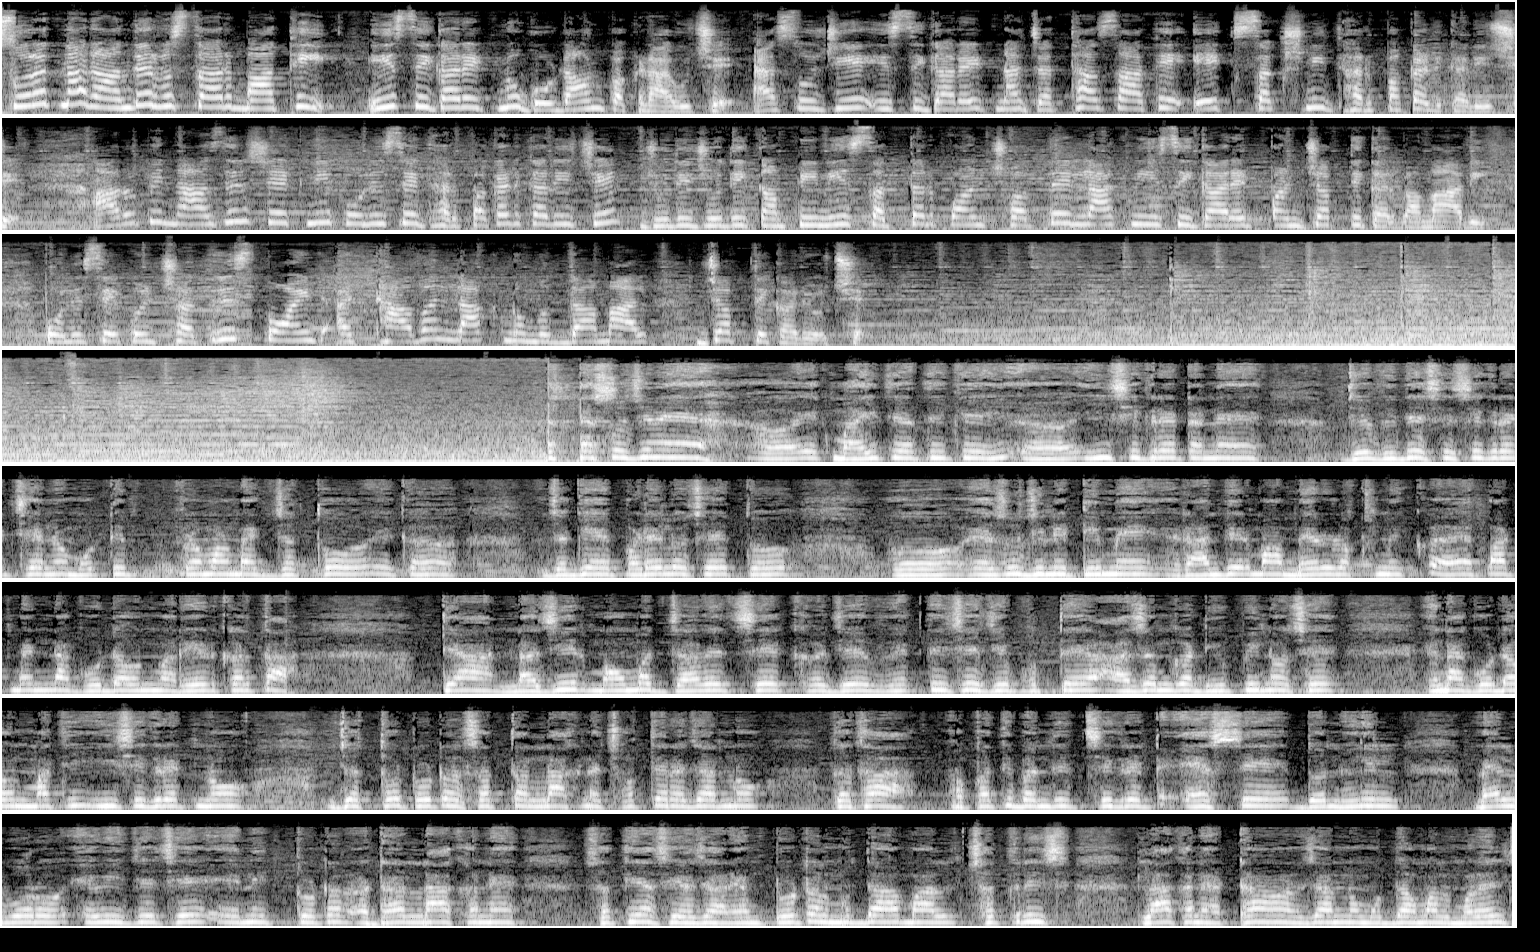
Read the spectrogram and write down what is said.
સુરતના રાંદેર વિસ્તારમાંથી ઈ સિગારેટનું ગોડાઉન પકડાયું છે. એસઓજીએ ઈ સિગારેટના જથ્થા સાથે એક શખ્સની ધરપકડ કરી છે. આરોપી નાઝિર શેખની પોલીસે ધરપકડ કરી છે. જુદી જુદી કંપનીની સત્તર લાખની સિગારેટ પણ જપ્ત કરવામાં આવી. પોલીસે કુલ છત્રીસ લાખનો મુદ્દામાલ જપ્ત કર્યો છે. એસઓજીને એક માહિતી હતી કે ઈ સિગરેટ અને જે વિદેશી સિગરેટ છે એનો મોટી પ્રમાણમાં એક જથ્થો એક જગ્યાએ પડેલો છે. તો એસઓજીની ટીમે રાંદેરમાં મેરુલક્ષ્મી એપાર્ટમેન્ટના ગોડાઉનમાં રેડ કરતા ત્યાં નઝીર મોહમ્મદ જાવેદ શેખ જે વ્યક્તિ છે, જે પોતે આઝમગઢ યુપીનો છે, એના ગોડાઉનમાંથી ઈ સિગરેટનો જથ્થો ટોટલ સત્તર લાખ ને છોતેર હજારનો તથા પ્રતિબંધિત સિગરેટ એસએ દોનહિલ મેલબોરો એવી જે છે એની ટોટલ અઢાર લાખ અને સત્યાસી હજાર. એમ ટોટલ મુદ્દામાલ છત્રીસ લાખ અને અઠ્ઠાવન હજારનો મુદ્દામાલ મળેલ છે.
